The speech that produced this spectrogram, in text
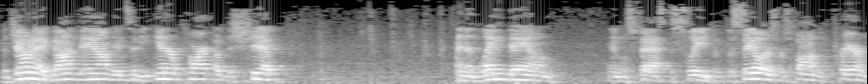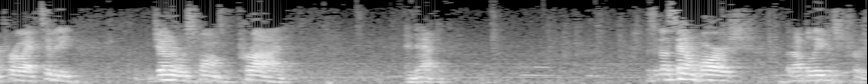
But Jonah had gone down into the inner part of the ship and had laid down and was fast asleep. If the sailors respond with prayer and proactivity, Jonah responds with pride and apathy. This is going to sound harsh, but I believe it's true.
